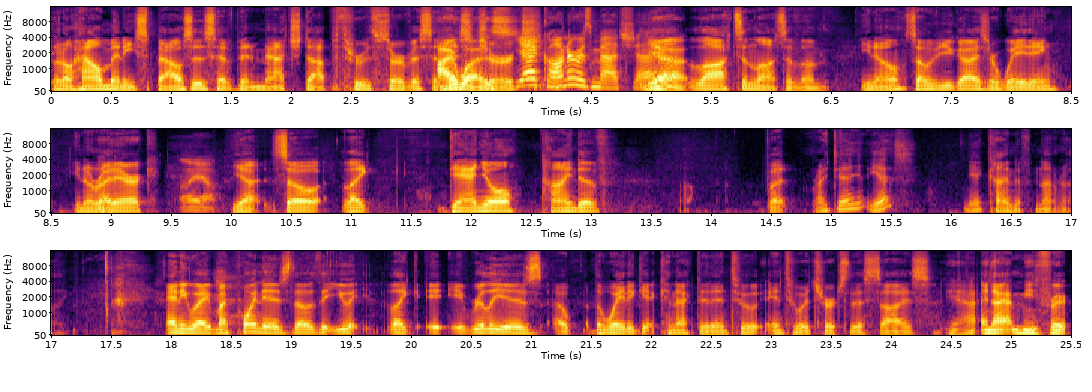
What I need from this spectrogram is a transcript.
I don't know how many spouses have been matched up through service in I this was. church. Yeah, Connor was matched up. Yeah. lots and lots of them. You know, some of you guys are waiting. You know, right, Eric? Oh yeah. Yeah. So like Daniel, kind of, but right, Daniel? Yes. Yeah, kind of. Not really. Anyway, my point is though that you like it, it really is a, the way to get connected into into a church this size. Yeah, and I mean for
